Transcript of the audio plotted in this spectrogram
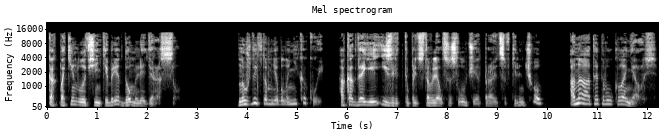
как покинула в сентябре дом леди Рассел. Нужды в том не было никакой, а когда ей изредка представлялся случай отправиться в Келленчол, она от этого уклонялась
